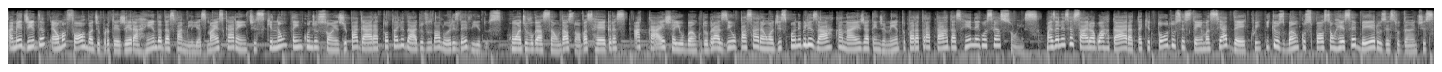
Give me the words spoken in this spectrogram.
A medida é uma forma de proteger a renda das famílias mais carentes que não têm condições de pagar a totalidade dos valores devidos. Com a divulgação das novas regras, a Caixa e o Banco do Brasil passarão a disponibilizar canais de atendimento para tratar das renegociações. Mas é necessário aguardar até que todo o sistema se adeque e que os bancos possam receber os estudantes,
